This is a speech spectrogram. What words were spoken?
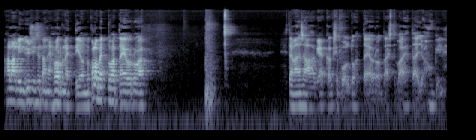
Halavin 900 Hornetti on 3000 euroa. Tämän saa hakea 2500 euroa tai sitten vaihdetaan johonkin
